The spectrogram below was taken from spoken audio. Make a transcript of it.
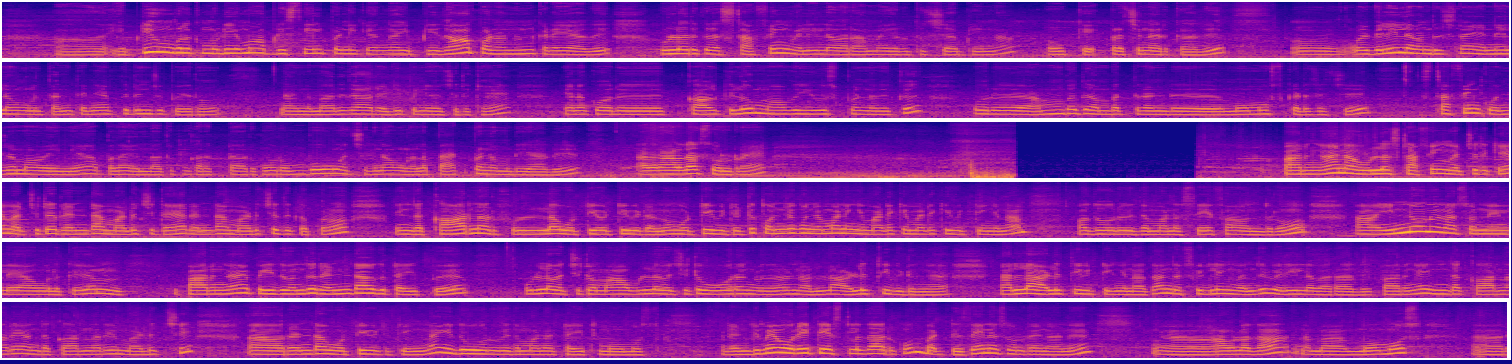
எப்படி உங்களுக்கு முடியுமோ அப்படி சீல் பண்ணிக்கோங்க. இப்படி தான் பண்ணணும்னு கிடையாது. உள்ளே இருக்கிற ஸ்டஃபிங் வெளியில் வராமல் இருந்துச்சு அப்படின்னா ஓகே பிரச்சனை இருக்காது. ஒரு வெளியில் வந்துச்சுன்னா எண்ணெயில் உங்களுக்கு தனித்தனியாக பிரிஞ்சு போயிடும் நான் இந்த மாதிரி தான் ரெடி பண்ணி வச்சுருக்கேன். எனக்கு ஒரு கால் கிலோ மாவு யூஸ் பண்ணதுக்கு ஒரு ஐம்பது ஐம்பத்தி ரெண்டு மோமோஸ் கிடச்சிச்சு. ஸ்டஃபிங் கொஞ்சமாக வைங்க. அப்போ தான் எல்லாத்துக்கும் கரெக்டாக இருக்கும். ரொம்பவும் வச்சிங்கன்னா உங்களால் பேக் பண்ண முடியாது. அதனால தான் சொல்கிறேன் பாருங்கள் நான் உள்ளே ஸ்டஃபிங் வச்சுருக்கேன். வச்சுட்டு ரெண்டாக மடிச்சிட்டேன். ரெண்டாக மடிச்சதுக்கப்புறம் இந்த கார்னர் ஃபுல்லாக ஒட்டி ஒட்டி விடணும். ஒட்டி விட்டுட்டு கொஞ்சம் கொஞ்சமாக நீங்கள் மடக்கி மடக்கி விட்டிங்கன்னா அது ஒரு விதமான சேஃபாக வந்துடும் இன்னொன்று நான் சொன்னேன் இல்லையா உங்களுக்கு? பாருங்கள் இப்போ இது வந்து ரெண்டாவது டைப்பு உள்ளே வச்சுட்டோமா? உள்ளே வச்சுட்டு ஓரங்களெல்லாம் நல்லா அழுத்தி விடுங்க. நல்லா அழுத்தி விட்டிங்கன்னா தான் அந்த ஃபில்லிங் வந்து வெளியில் வராது. பாருங்கள் இந்த கார்னரே அந்த கார்னரே மடித்து ரெண்டாக ஒட்டி விட்டுட்டிங்கன்னா இது ஒரு விதமான டைப் மோமோஸ் ரெண்டுமே ஒரே டேஸ்ட்டில் தான் இருக்கும். பட் டிசைனை சொல்கிறேன் நான். அவ்வளோதான் நம்ம மோமோஸ்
